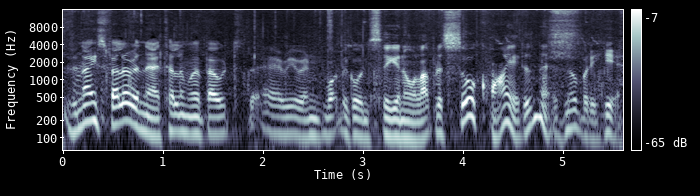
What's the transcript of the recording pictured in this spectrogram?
There's a nice fella in there telling them about the area and what they're going to see and all that, but it's so quiet, isn't it? There's nobody here.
